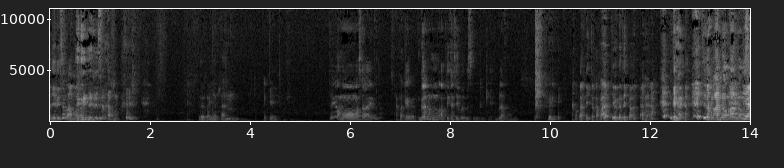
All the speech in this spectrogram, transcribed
Jadi seram malah. Jadi seram. lumayan Hmm. Oke. Tapi ngomong masalah itu, apa tuh gue nemu aplikasi bagus sebenernya kayak belakangan. Apa nih? Apa? Tiba-tiba. Random random. Iya,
